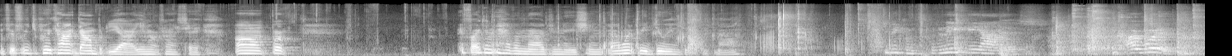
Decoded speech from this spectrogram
And feel free to put a comment down, but yeah, you know what I'm trying to say. Um, but if I didn't have imagination, I wouldn't be doing this right now. To be completely honest, I wouldn't.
